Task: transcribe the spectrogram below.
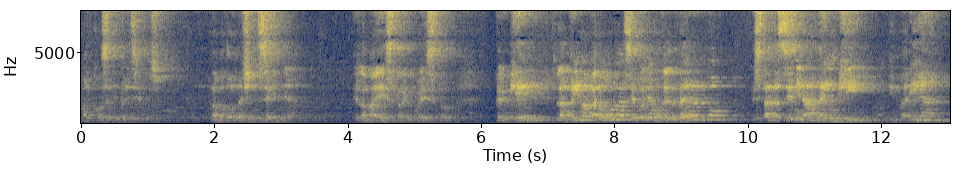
qualcosa di prezioso. La Madonna ci insegna, è la maestra in questo, perché la prima parola, se vogliamo, del verbo è stata seminata in chi? In Maria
